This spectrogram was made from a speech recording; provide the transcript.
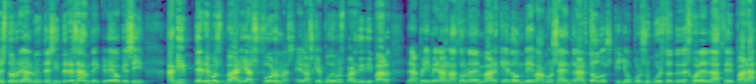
esto realmente es interesante, creo que sí. Aquí tenemos varias formas en las que podemos participar. La primera es la zona de embarque donde vamos a entrar todos, que yo por supuesto te dejo el enlace para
